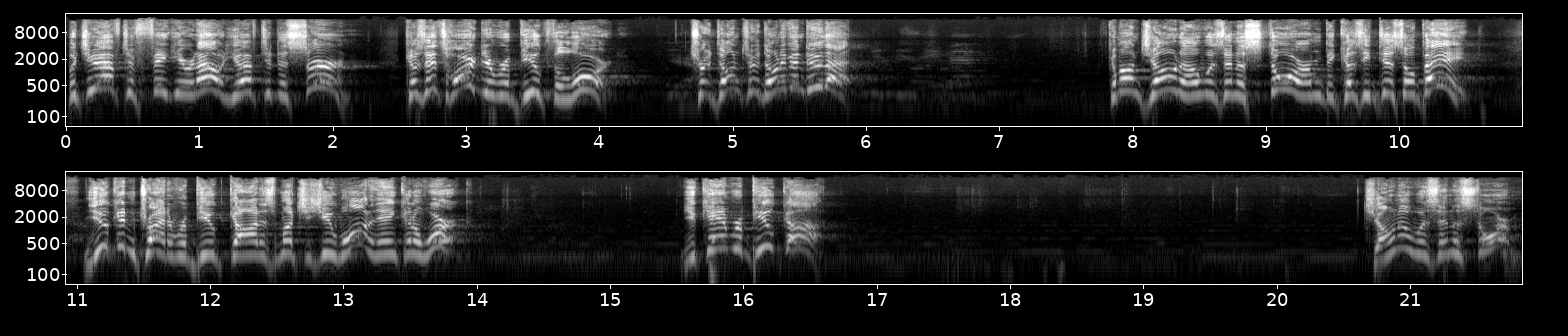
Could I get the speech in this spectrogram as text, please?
but you have to figure it out. You have to discern. Because it's hard to rebuke the Lord. Don't, don't even do that. Come on, Jonah was in a storm because he disobeyed. You can try to rebuke God as much as you want, it ain't gonna work. You can't rebuke God. Jonah was in a storm.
